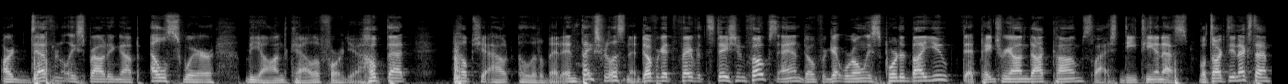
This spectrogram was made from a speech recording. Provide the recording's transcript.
are definitely sprouting up elsewhere beyond California. Hope that helps you out a little bit. And thanks for listening. Don't forget to favorite station, folks. And don't forget we're only supported by you at patreon.com slash DTNS. We'll talk to you next time.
